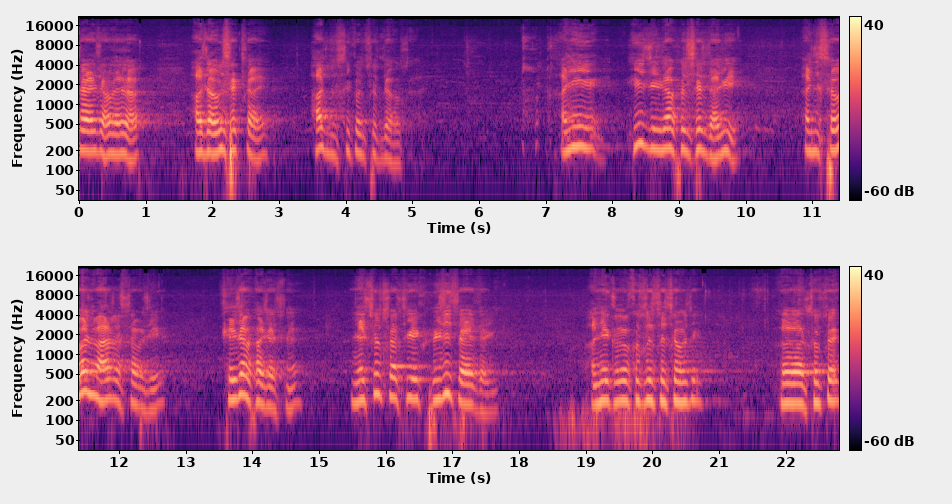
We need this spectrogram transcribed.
तयार व्हायला आज आवश्यकता आहे हा दृष्टिकोनसुद्धा होता. आणि ही जिल्हा परिषद झाली आणि सवन महाराष्ट्रामध्ये खेड्यापाड्यातनं नेतृत्वाची एक पिढी तयार झाली. अनेक लोक होते त्याच्यामध्ये मला आठवतं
